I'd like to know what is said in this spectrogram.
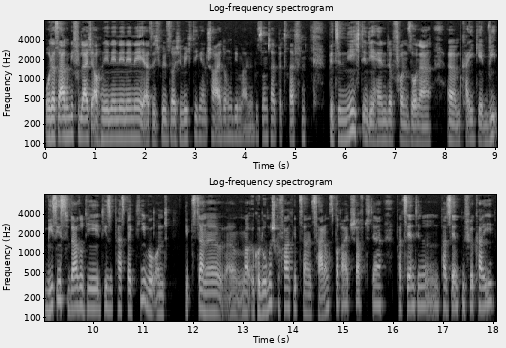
Oder sagen die vielleicht auch, nee, nee, nee, nee, nee, also ich will solche wichtigen Entscheidungen, die meine Gesundheit betreffen, bitte nicht in die Hände von so einer ähm, KI geben. Wie, wie siehst du da so die, diese Perspektive und gibt es da eine, äh, mal ökonomisch gefragt, gibt es da eine Zahlungsbereitschaft der Patientinnen und Patienten für KI?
